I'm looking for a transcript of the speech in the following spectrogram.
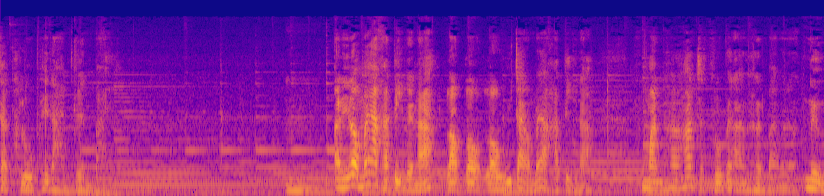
จะทะลุเพดานเกินไปอืมอันนี้เราไม่อคติเลยนะเราเราเราวิจัยแบบไม่อคตินะมันค่อนข้างจะทะลุเพดานเกินไปมันหนึ่ง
